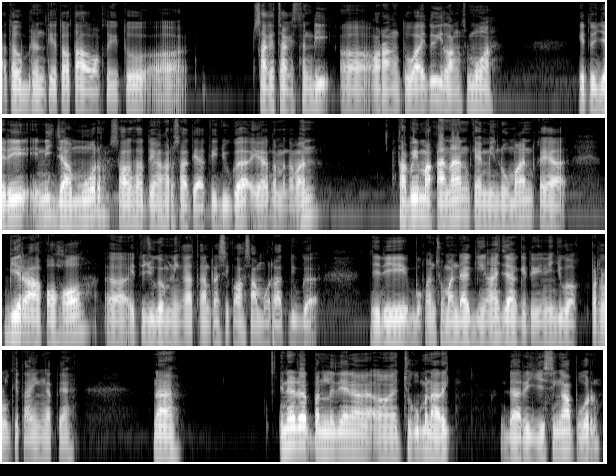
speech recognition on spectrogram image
atau berhenti total waktu itu uh, sakit-sakit sendi uh, orang tua itu hilang semua gitu jadi ini jamur salah satu yang harus hati-hati juga ya teman-teman tapi makanan kayak minuman kayak bir alkohol uh, itu juga meningkatkan resiko asam urat juga jadi bukan cuma daging aja gitu. Ini juga perlu kita ingat ya. Nah, ini ada penelitian yang uh, cukup menarik dari Singapura.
